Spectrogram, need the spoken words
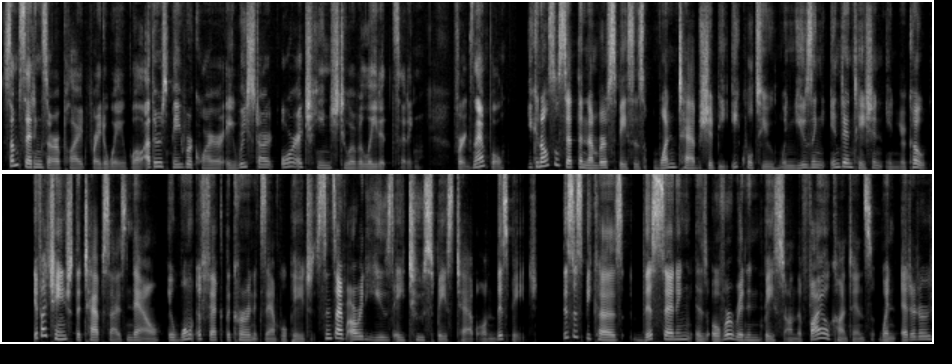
Some settings are applied right away, while others may require a restart or a change to a related setting. For example, you can also set the number of spaces one tab should be equal to when using indentation in your code. If I change the tab size now, it won't affect the current example page since I've already used a two space tab on this page. This is because this setting is overridden based on the file contents when editor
